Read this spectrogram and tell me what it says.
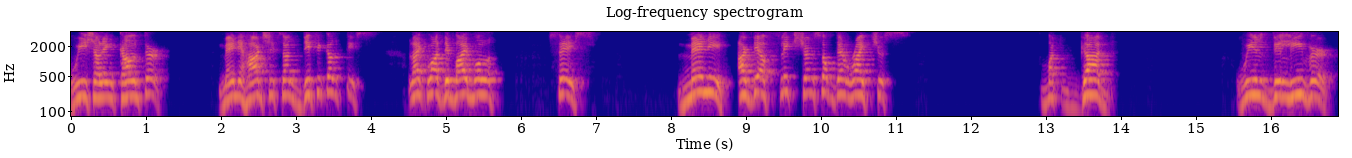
we shall encounter many hardships and difficulties, like what the Bible says. Many are the afflictions of the righteous, but God will deliver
